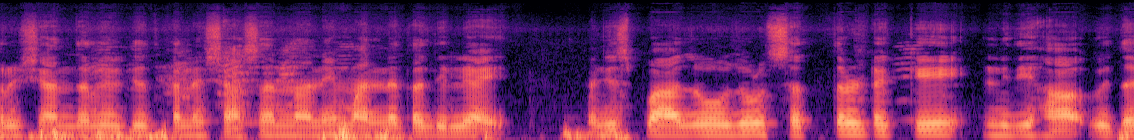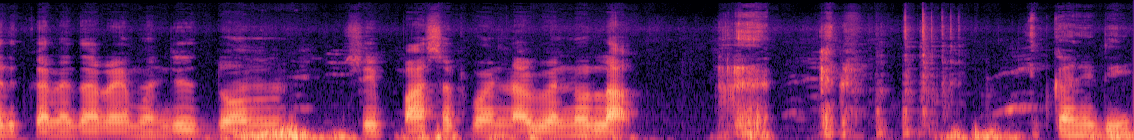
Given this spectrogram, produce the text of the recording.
परीक्षांतर्गत वितरित करण्यास शासनाने मान्यता दिली आहे. म्हणजेच पा जवळजवळ सत्तर टक्के निधी हा वितरित करण्यात आला आहे. म्हणजे दोनशे पासष्ट पॉईंट नव्याण्णव लाख इतका निधी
